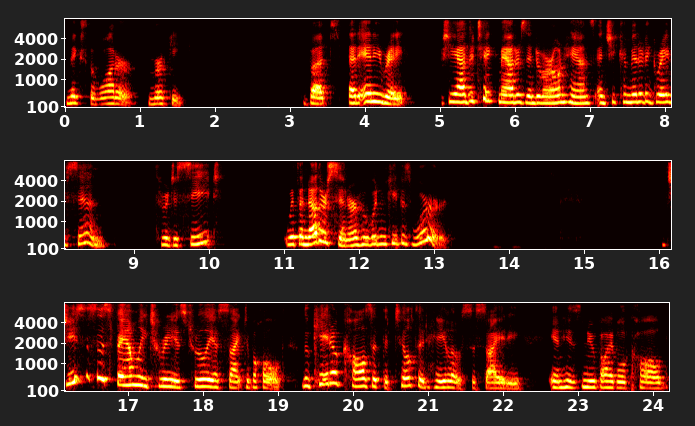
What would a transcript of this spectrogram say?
makes the water murky. But at any rate, she had to take matters into her own hands and she committed a grave sin through deceit with another sinner who wouldn't keep his word. Jesus's family tree is truly a sight to behold. Lucado calls it the tilted halo society in his new Bible called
